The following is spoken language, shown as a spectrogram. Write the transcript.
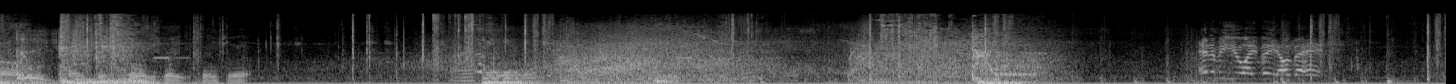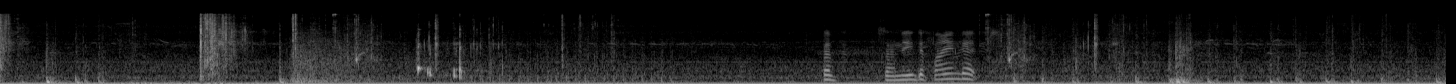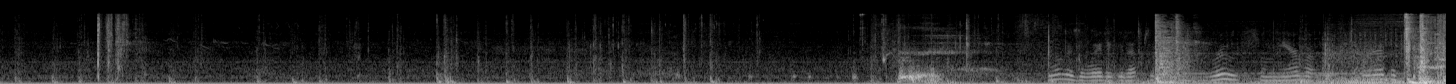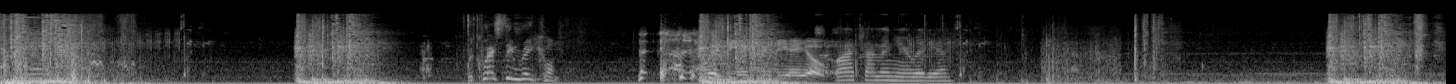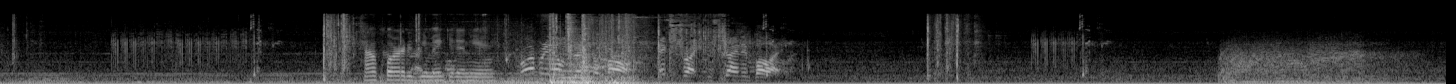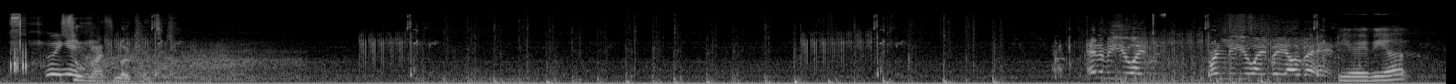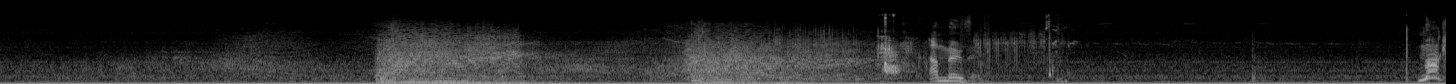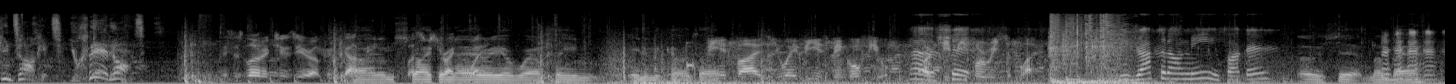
streaks and shit. Oh, I see Candy. Enemy UAV overhead. So I need to find it. Well, there's a way to get up to the roof from here, but where the Requesting recon. UAV the AO. Watch, I'm in here with How far did you make it in here? Primary LZ's marked. Extract is standing by. Going in. Assault rifle located. Enemy UAV. Friendly UAV overhead. UAV up? I'm moving. Marking targets. You're cleared hot. This is loader 2-0. Good copy. Alright, I'm Lester, striking strike the away. area where I've seen enemy contact. Be contact. advised, UAV is bingo fuel. Oh, RTB shit. for resupply. You dropped it on me, you fucker. Oh shit, my bad.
